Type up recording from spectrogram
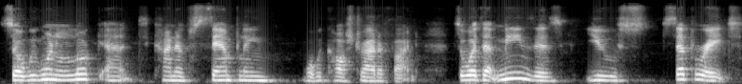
So we want to look at kind of sampling what we call stratified. So what that means is you separate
